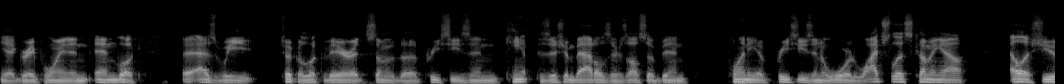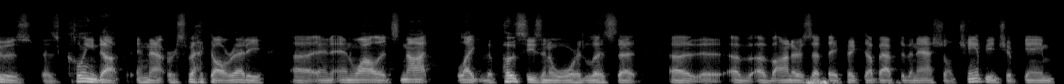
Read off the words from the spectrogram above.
Yeah, great point. And and look, as we took a look there at some of the preseason camp position battles, there's also been plenty of preseason award watch lists coming out. LSU is has cleaned up in that respect already, uh, and and while it's not like the postseason award list that uh, of, of honors that they picked up after the national championship game,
